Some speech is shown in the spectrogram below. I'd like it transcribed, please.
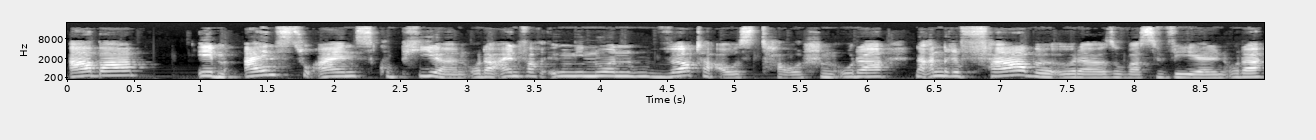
aber eben eins zu eins kopieren oder einfach irgendwie nur Wörter austauschen oder eine andere Farbe oder sowas wählen oder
